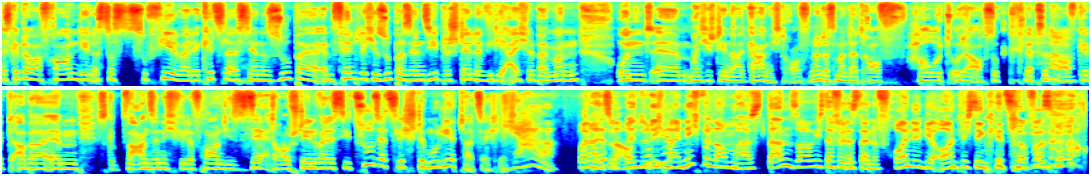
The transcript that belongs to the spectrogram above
Es gibt aber Frauen, denen ist das zu viel, weil der Kitzler ist ja eine super empfindliche, super sensible Stelle, wie die Eichel beim Mann. Und ähm, manche stehen da halt gar nicht drauf, ne, dass man da drauf haut oder auch so Klepse drauf gibt. Aber ähm, es gibt wahnsinnig viele Frauen, die sehr drauf stehen, weil es sie zusätzlich stimuliert tatsächlich. ja, wollen wir Also, das mal wenn du dich mal nicht benommen hast, dann sorge ich dafür, dass deine Freundin dir ordentlich den Kitzler versucht.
